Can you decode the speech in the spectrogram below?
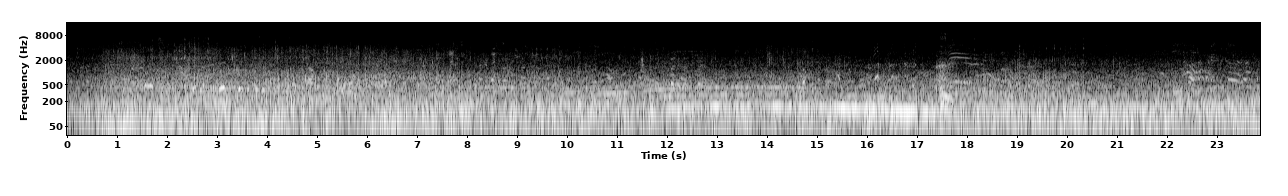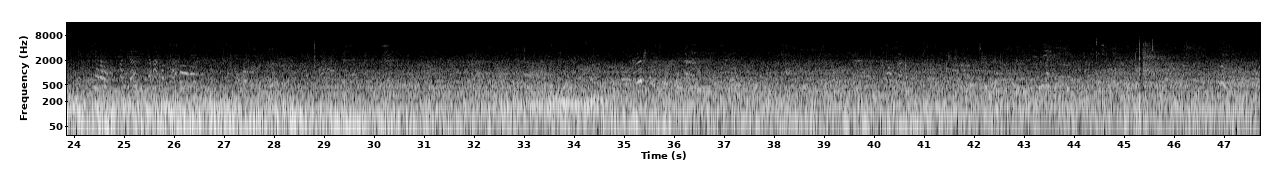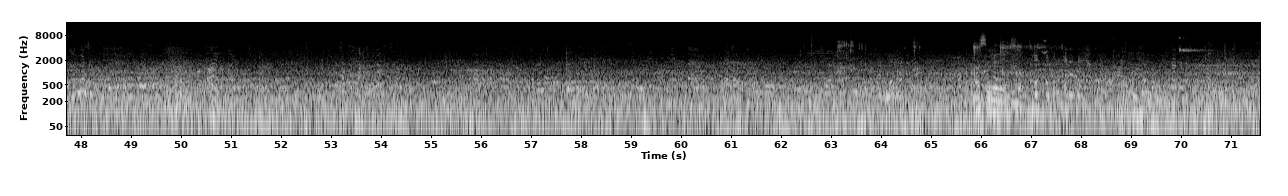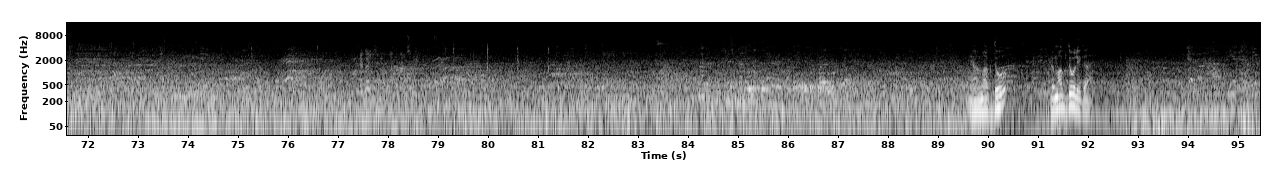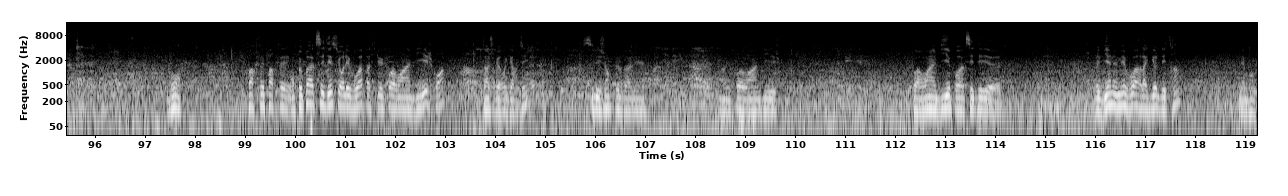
c'est les... Le McDo, les gars. Bon. Parfait, parfait. On peut pas accéder sur les voies parce qu'il faut avoir un billet, je crois. Attends, je vais regarder. Si les gens peuvent aller... Non, il faut avoir un billet, je crois. Il faut avoir un billet pour accéder... Euh. J'aurais bien aimé voir la gueule des trains. Mais bon.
